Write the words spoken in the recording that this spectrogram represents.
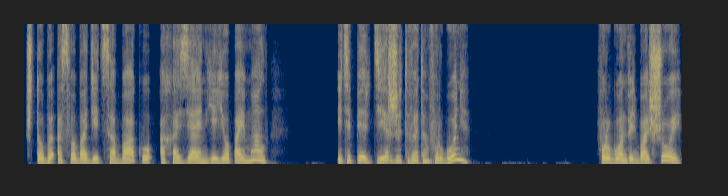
чтобы освободить собаку, а хозяин ее поймал и теперь держит в этом фургоне? Фургон ведь большой,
